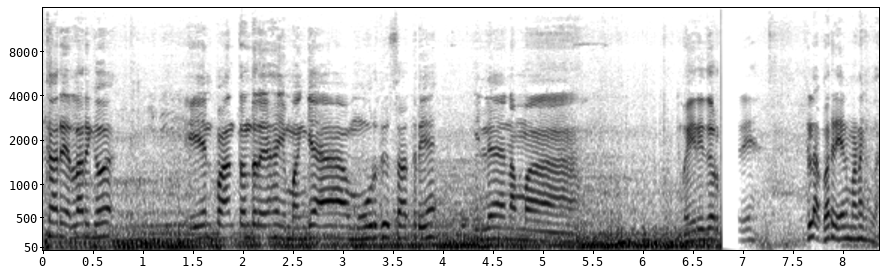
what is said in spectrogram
ನಮಸ್ಕಾರ ಎಲ್ಲರಿಗೂ. ಏನಪ್ಪ ಅಂತಂದ್ರೆ, ಈ ಮಂಗ್ಯ ಮೂರು ದಿವಸ ಆತ್ರಿ. ಇಲ್ಲೇ ನಮ್ಮ ಬೈರಿದವ್ರು ಇಲ್ಲ, ಬರ್ರಿ, ಏನು ಮಾಡಂಗಿಲ್ಲ.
